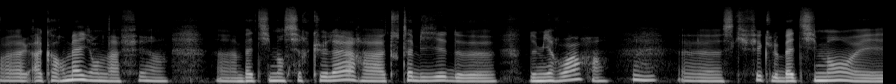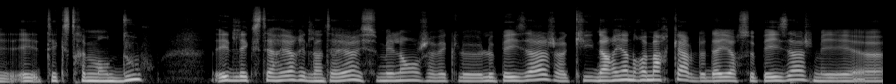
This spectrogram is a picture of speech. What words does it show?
À Cormeil, on a fait un, un bâtiment circulaire euh, tout habillé de, de miroirs, euh, ce qui fait que le bâtiment est, est extrêmement doux. Et de l'extérieur et de l'intérieur, il se mélange avec le, le paysage, qui n'a rien de remarquable d'ailleurs, ce paysage, mais euh,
